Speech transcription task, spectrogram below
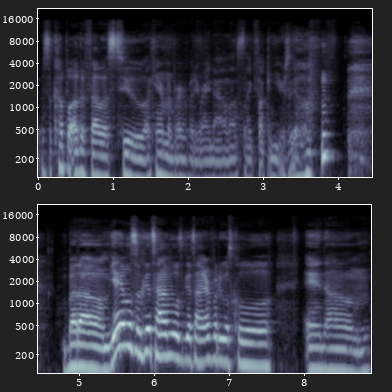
There's a couple other fellas too. I can't remember everybody right now. That was like fucking years ago. but um, yeah, it was a good time. It was a good time. Everybody was cool, and um,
